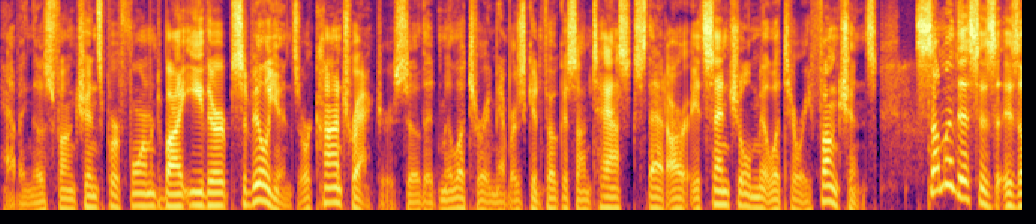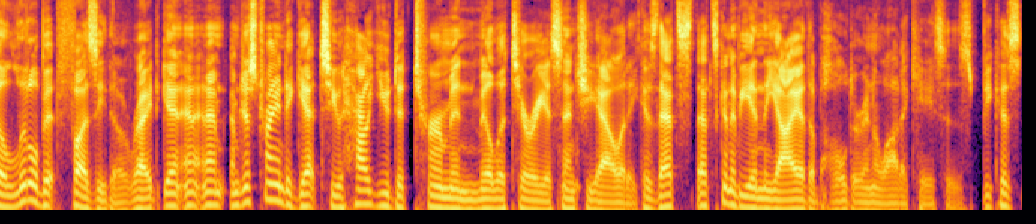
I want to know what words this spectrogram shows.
having those functions performed by either civilians or contractors so that military members can focus on tasks that are essential military functions. Some of this is, is a little bit fuzzy, though, right? And, and I'm, I'm just trying to get to how you determine military essentiality because that's that's going to be in the eye of the beholder in a lot of cases because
